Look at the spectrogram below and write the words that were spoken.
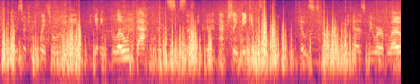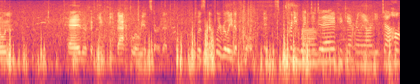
there were certain points where we would be getting blown backwards, so we couldn't actually make it to the coast because we were blown 10 or 15 feet back to where we had started, which was definitely really difficult. It's pretty windy um, today, if you can't really already tell.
